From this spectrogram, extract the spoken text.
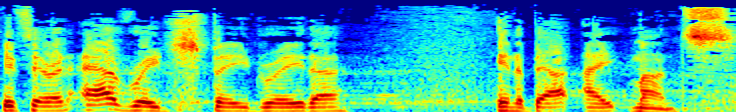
if they're an average speed reader, in about eight months.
